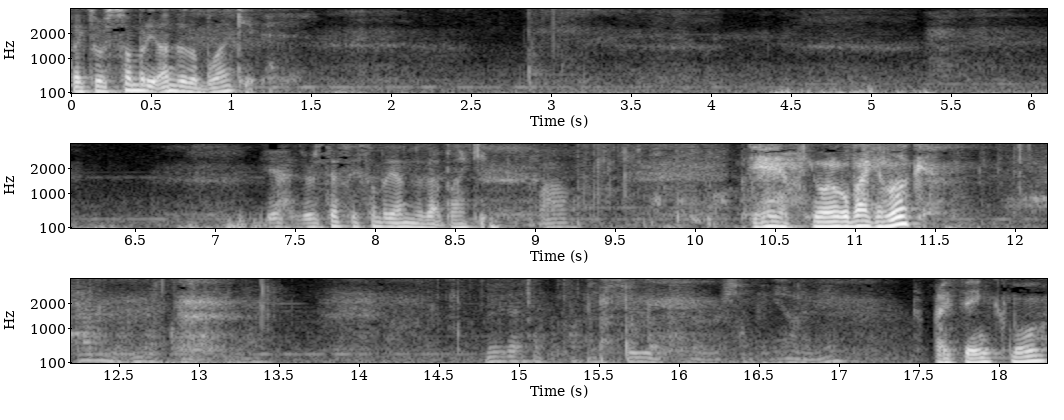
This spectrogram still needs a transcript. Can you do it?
like there was somebody under the blanket. Yeah, there's definitely somebody under that blanket. Wow. Damn, you wanna go back and look? Maybe that's like a fucking serial killer or something, you know what I mean? I think, Mo,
